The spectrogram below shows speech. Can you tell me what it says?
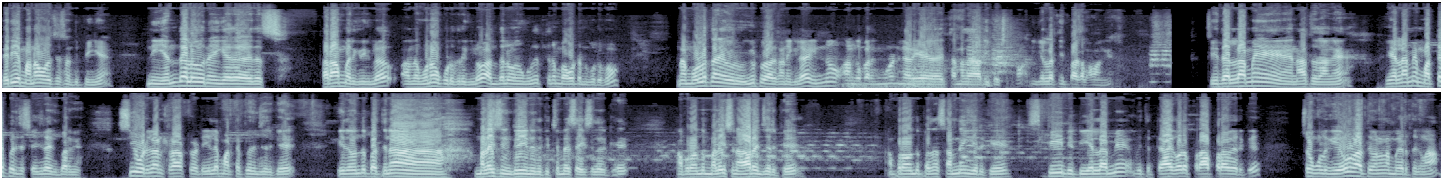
பெரிய மன உளைச்சல் சந்திப்பீங்க. நீங்கள் எந்த அளவு நீங்கள் அதை இதை பராமரிக்கிறீங்களோ அந்த உணவு கொடுக்குறீங்களோ அந்த அளவு உங்களுக்கு திரும்ப அவுட்டன் கொடுக்கும். நம்ம உள்ளத்தானே ஒரு யூடியூப் ஆர்கானிக்கில் இன்னும் அங்கே பாருங்க முன்னாடி நிறைய தமிழை அடிக்க வச்சுருக்கோம். நீங்கள் எல்லாத்தையும் பார்க்கலாம் வாங்க. இது எல்லாமே நாற்று தாங்க. எல்லாமே மட்டை பிரிஞ்ச ஸ்டேஜில் இருக்குது பாருங்கள் சிஓடிலாம் டிராஃப்ட் வட்டியில் மட்டை பிரிஞ்சிருக்கு. இது வந்து பார்த்தீங்கன்னா மலேசியன் க்ரீன் இருக்குது சின்ன சைஸில் இருக்குது அப்புறம் வந்து மலேசியன் ஆரஞ்சு இருக்குது அப்புறம் வந்து பார்த்தீங்கன்னா சன்னங்கி இருக்குது ஸ்டீன் டீ எல்லாமே வித் டேகோட ப்ராப்பராகவே இருக்குது ஸோ உங்களுக்கு எவ்வளோ நாற்று வேணாலும் நம்ம எடுத்துக்கலாம்.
